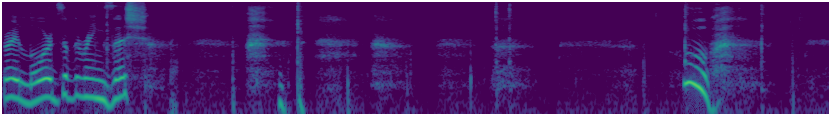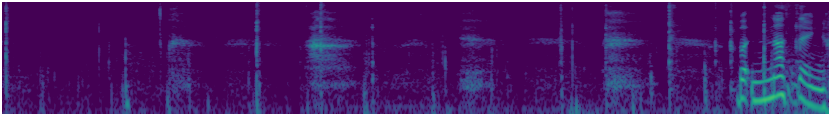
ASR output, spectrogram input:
very Lords of the Rings-ish. But nothing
